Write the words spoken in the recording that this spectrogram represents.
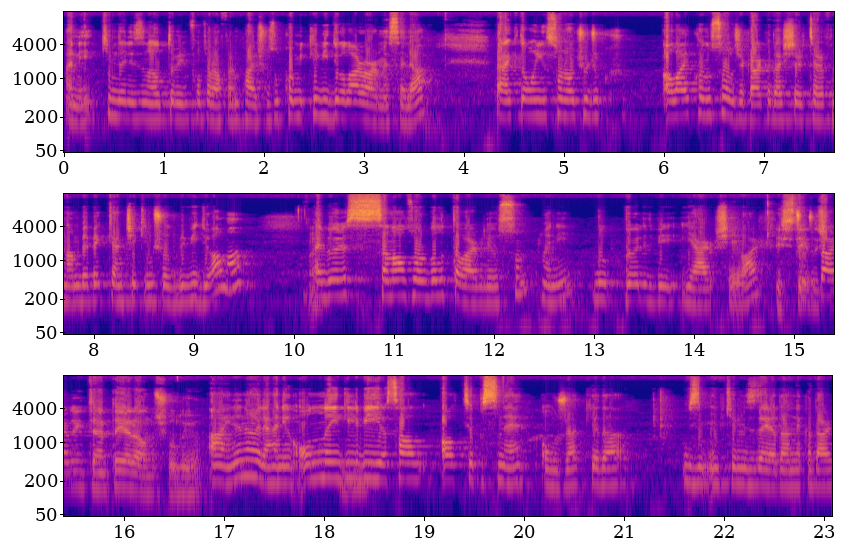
Hani kimden izin alıp da benim fotoğraflarımı paylaşıyorsun. Komikli videolar var mesela. Belki de 10 yıl sonra o çocuk alay konusu olacak arkadaşları tarafından bebekken çekilmiş olduğu bir video ama hani böyle sanal zorbalık da var biliyorsun. Hani bu böyle bir yer şey var. İsteği Çocuklar- dışında internette yer almış oluyor. Aynen öyle. Hani onunla ilgili bir yasal altyapısı ne olacak ya da bizim ülkemizde ya da ne kadar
